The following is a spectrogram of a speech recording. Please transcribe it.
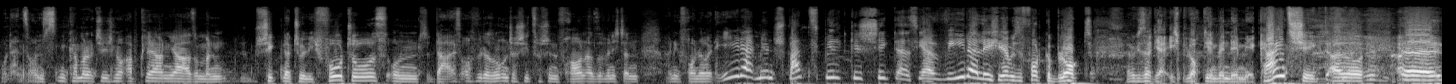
Und ansonsten kann man natürlich noch abklären, ja, also man schickt natürlich Fotos und da ist auch wieder so ein Unterschied zwischen den Frauen. Also wenn ich dann einige Frauen höre, jeder hat mir ein Schwanzbild geschickt, das ist ja widerlich. Die habe ich sofort geblockt. Da habe ich gesagt, ja, ich block den, wenn der mir keins schickt. Also äh,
